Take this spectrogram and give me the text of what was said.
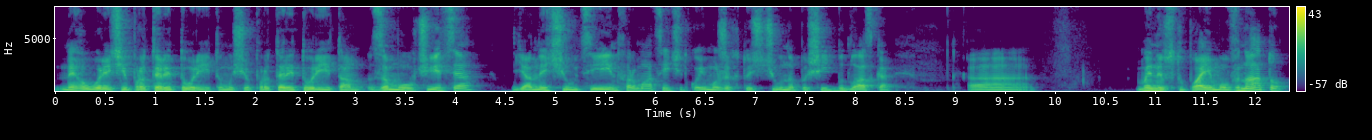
не говорячи про території, тому що про території там замовчується. Я не чув цієї інформації чіткої. Може хтось чув, напишіть, будь ласка. Е, ми не вступаємо в НАТО,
